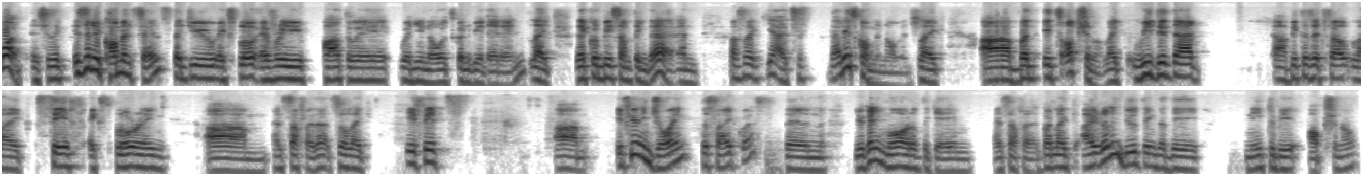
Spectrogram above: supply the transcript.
what? And she's like isn't it common sense that you explore every pathway when you know it's going to be a dead end? Like there could be something there. And i was like yeah it's just that is common knowledge. Like uh but it's optional. Like we did that uh, because it felt like safe exploring um and stuff like that. So like if it's um if you're enjoying the side quest, then you're getting more out of the game and stuff like that. But like, I really do think that they need to be optional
